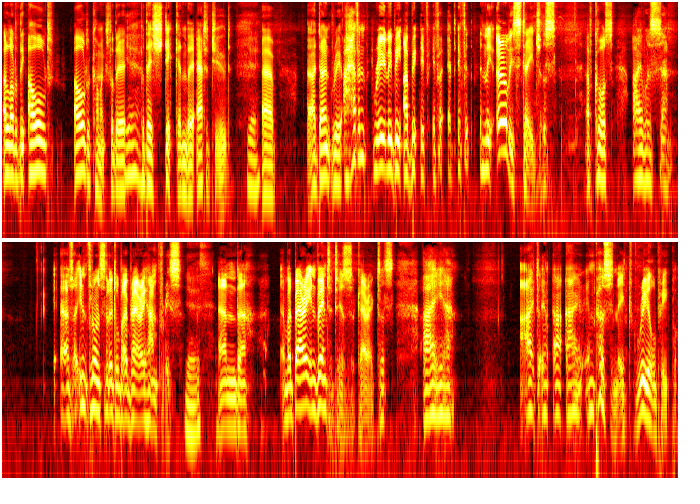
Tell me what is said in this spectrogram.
a lot of the old, older comics for their Yeah. for their shtick and their attitude. Yeah. Uh, I don't really. I haven't really been. I've been. If if if it, in the early stages, of course, I was. Um, I was influenced a little by Barry Humphries Yes. and uh, but Barry invented his characters. I, uh, I, I, I impersonate real people.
